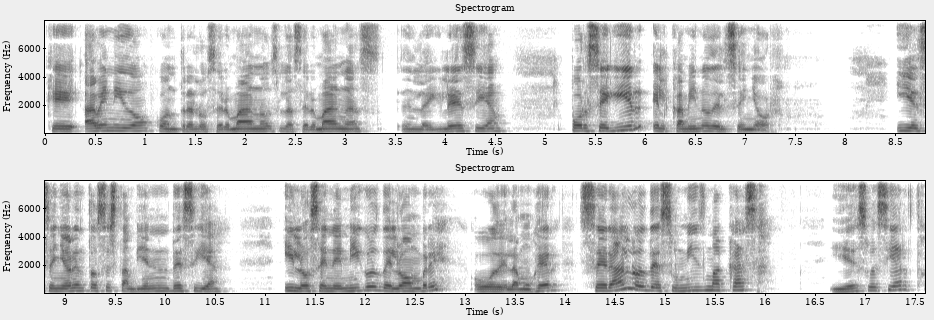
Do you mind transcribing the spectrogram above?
que ha venido contra los hermanos, las hermanas en la iglesia, por seguir el camino del Señor. Y el Señor entonces también decía, y los enemigos del hombre o de la mujer serán los de su misma casa. Y eso es cierto,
